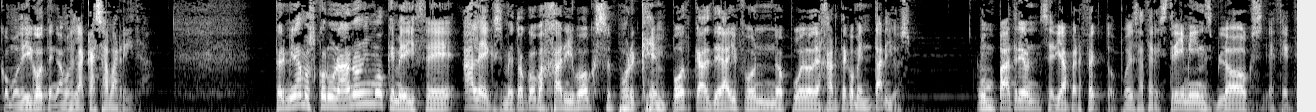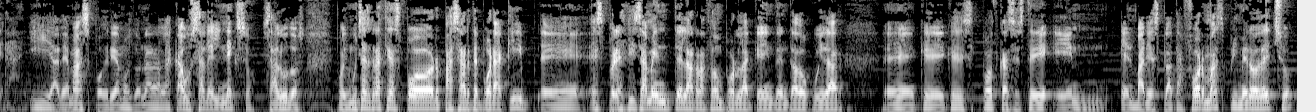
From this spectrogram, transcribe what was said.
como digo, tengamos la casa barrida. Terminamos con un anónimo que me dice, Alex, me tocó bajar iBox porque en podcast de iPhone no puedo dejarte comentarios. Un Patreon sería perfecto, puedes hacer streamings, blogs, etc. Y además podríamos donar a la causa del Nexo. Saludos. Pues muchas gracias por pasarte por aquí. Eh, es precisamente la razón por la que he intentado cuidar eh, que, que el podcast esté en, en varias plataformas. Primero, de hecho,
